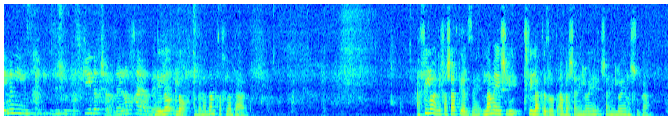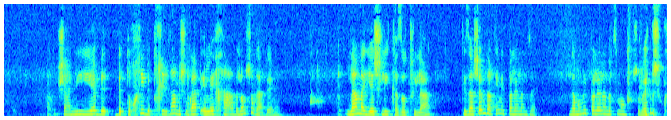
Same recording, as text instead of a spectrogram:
אם אני משחקת איזשהו תפקיד עכשיו, זה לא חיה באמת. אני לא, לא, הבן אדם צריך לדעת. אפילו אני חשבתי על זה, למה יש לי תפילה כזאת, אבא, שאני לא אהיה, שאני לא אהיה משוגע? שאני אהיה בתוכי בבחירה משוגעת אליך, אבל לא משוגעת באמת. למה יש לי כזאת תפילה? כי זה השם דרכי מתפלל על זה. גם הוא מתפלל על עצמו, שהוא לא יהיה משוגע.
